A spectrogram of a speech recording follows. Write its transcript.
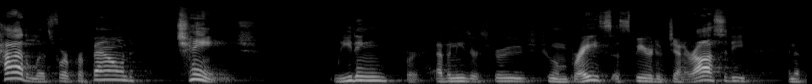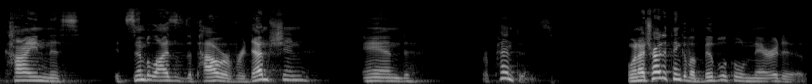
catalyst for a profound change, leading for Ebenezer Scrooge to embrace a spirit of generosity and of kindness. It symbolizes the power of redemption and repentance. When I try to think of a biblical narrative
